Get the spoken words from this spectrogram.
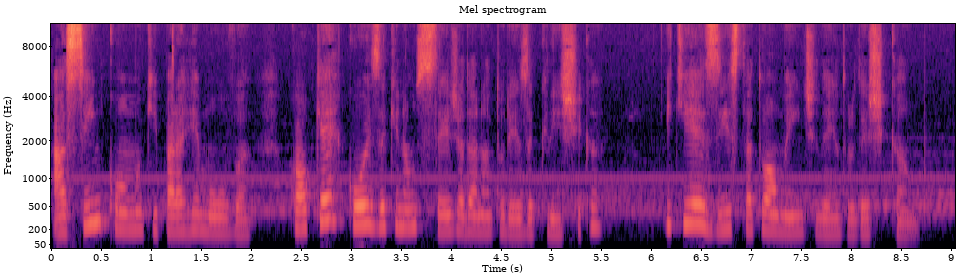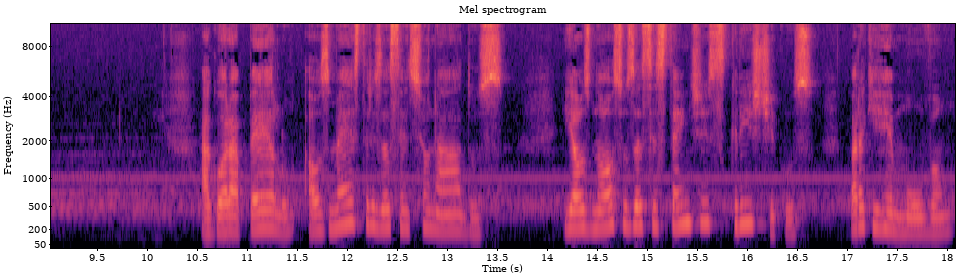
assim como que para remova qualquer coisa que não seja da natureza crística e que exista atualmente dentro deste campo. Agora apelo aos mestres ascensionados e aos nossos assistentes crísticos para que removam,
